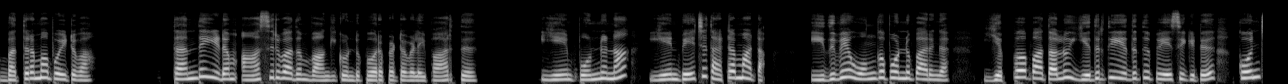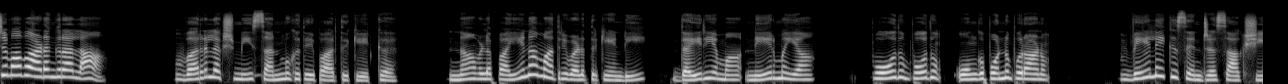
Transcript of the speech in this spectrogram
பத்திரமா போயிட்டு வா. தந்தையிடம் ஆசிர்வாதம் வாங்கி கொண்டு போறப்பட்டவளை பார்த்து என் பொண்ணுனா என் பேச்சு தட்டமாட்டா. இதுவே உங்க பொண்ணு பாருங்க. எப்ப பார்த்தாலும் எதிர்த்து எதிர்த்து பேசிக்கிட்டு கொஞ்சமாவ அடங்குறாளா? வரலட்சுமி சண்முகத்தை பார்த்து கேட்க நான் அவள பையனா மாதிரி வளர்த்துருக்கேண்டி தைரியமா நேர்மையா? போதும் போதும். உங்க பொண்ணு புராணம். வேலைக்கு சென்ற சாக்ஷி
